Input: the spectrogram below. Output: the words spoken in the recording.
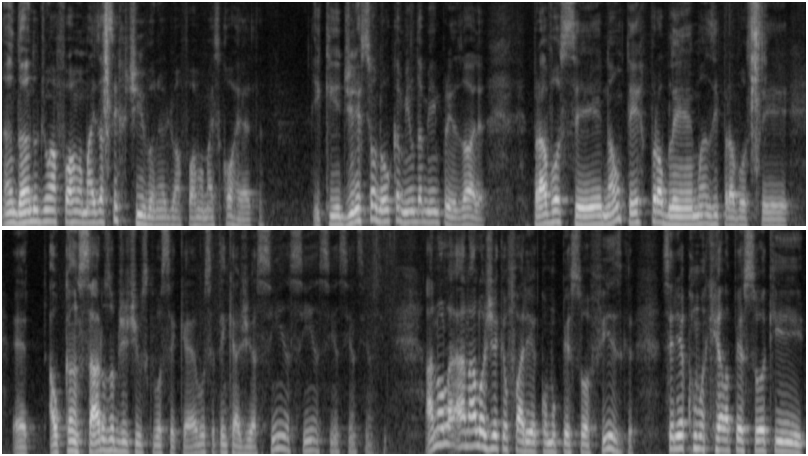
andando de uma forma mais assertiva, né, de uma forma mais correta. E que direcionou o caminho da minha empresa. Olha, para você não ter problemas e para você é, alcançar os objetivos que você quer, você tem que agir assim, assim, assim, assim, assim, assim. A analogia que eu faria como pessoa física seria como aquela pessoa que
